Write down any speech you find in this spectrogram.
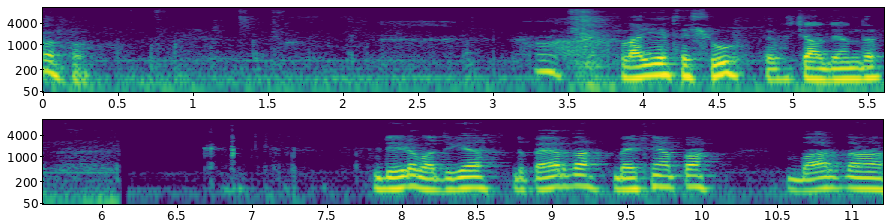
ਓਹੋ। ਲਾਈਏ ਇੱਥੇ ਸ਼ੂ ਤੇ ਫਿਰ ਚੱਲਦੇ ਆ ਅੰਦਰ ਡੇਢ ਵੱਜ ਗਿਆ ਦੁਪਹਿਰ ਦਾ ਬੈਠੇ ਆ ਆਪਾਂ ਬਾਹਰ ਤਾਂ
